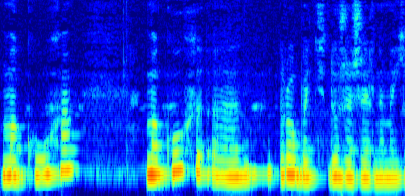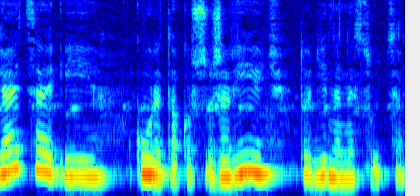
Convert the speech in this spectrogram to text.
макуха. Макух е, робить дуже жирними яйця, і кури також жиріють, тоді не несуться.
